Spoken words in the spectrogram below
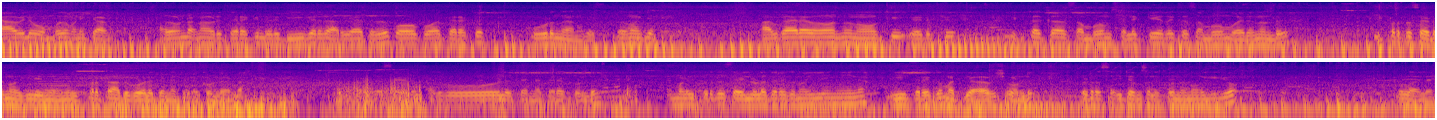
രാവിലെ ഒമ്പത് മണിക്കാണ്. അതുകൊണ്ടാണ് ഒരു തിരക്കിന്റെ ഒരു ഭീകരത അറിയാത്തത്. പോകെ പോകെ തിരക്ക് കൂടുന്നതാണ് ഗസ് നോക്കിയാൽ ആൾക്കാരെ വന്ന് നോക്കി എടുത്ത് ഇട്ടൊക്കെ സംഭവം സെലക്ട് ചെയ്തൊക്കെ സംഭവം വരുന്നുണ്ട്. ഇപ്പുറത്തെ സൈഡ് നോക്കി കഴിഞ്ഞ് കഴിഞ്ഞാൽ ഇപ്പുറത്തെ അതുപോലെ തന്നെ തിരക്കുണ്ട് വേണ്ട ഇപ്പുറത്തെ സൈഡും അതുപോലെ തന്നെ തിരക്കുണ്ട്. നമ്മൾ ഇപ്പുറത്തെ സൈഡിലുള്ള തിരക്ക് നോക്കി കഴിഞ്ഞ് കഴിഞ്ഞാൽ ഈ തിരക്കും അത്യാവശ്യമുണ്ട്. ഇപ്പോൾ ഡ്രസ് ഐറ്റംസിലൊക്കെ ഒന്ന് നോക്കിക്കോ. കൊള്ളാം അല്ലേ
